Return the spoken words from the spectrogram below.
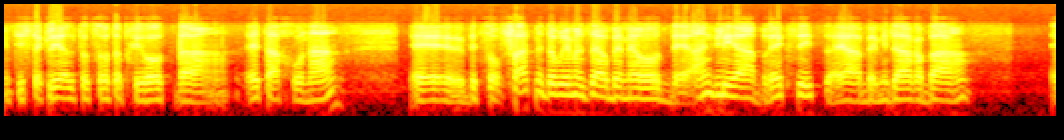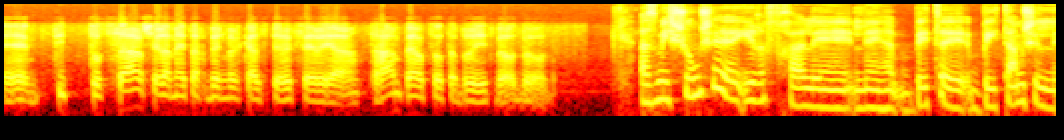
אם תסתכלי על תוצאות הבחירות בעת האחרונה, אה, בצרפת מדברים על זה הרבה מאוד, באנגליה, ברקזיט היה במידה רבה אה, תוצר של המתח בין מרכז פריפריה, טראמפ בארצות הברית ועוד ועוד. אז משום שהעיר הפכה לביתם של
